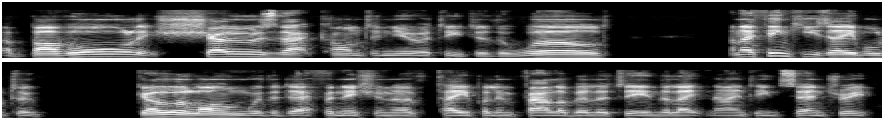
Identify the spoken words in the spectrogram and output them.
Above all, it shows that continuity to the world. And I think he's able to go along with the definition of papal infallibility in the late 19th century,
